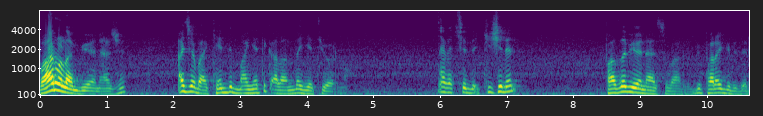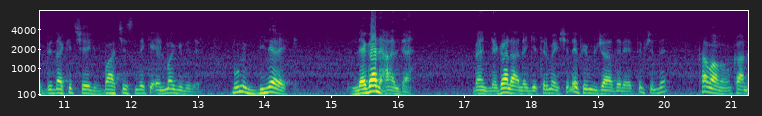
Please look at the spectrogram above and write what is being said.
var olan biyoenerji acaba kendi manyetik alanında yetiyor mu? Evet. Şimdi kişinin fazla bir enerjisi vardır. Bir para gibidir, bir nakit şey gibi, bahçesindeki elma gibidir. Bunu bilerek legal halde ben legal hale getirmek için epey mücadele ettim. Şimdi tamamen kanı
